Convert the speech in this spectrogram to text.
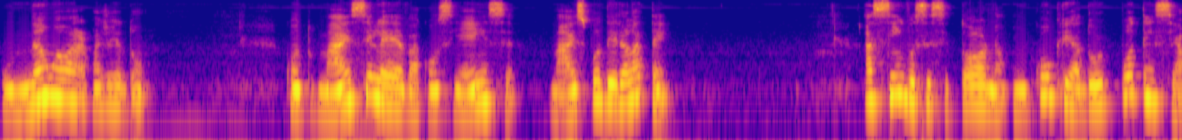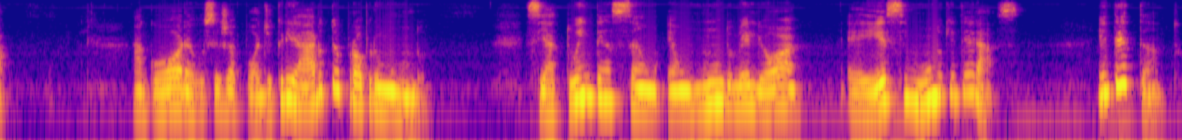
o não ao Armagedon. Quanto mais se eleva a consciência, mais poder ela tem. Assim você se torna um co-criador potencial. Agora você já pode criar o teu próprio mundo se a tua intenção é um mundo melhor, é esse mundo que terás. Entretanto,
